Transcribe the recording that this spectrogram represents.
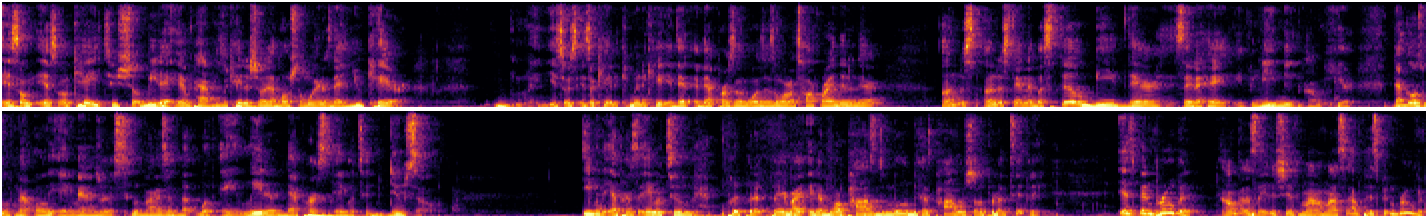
It's it's okay to show be that impact. It's okay to show that emotional awareness that you care. It's it's okay to communicate. If that if that person doesn't want to talk right then and there, understand it, but still be there. Say that, hey, if you need me, I'm here. That goes with not only a manager or supervisor, but with a leader. That person able to do so. Even the person able to put, put put everybody in a more positive mood because positive shows productivity. It's been proven. I don't gotta say this shit for my own myself. It's been proven.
